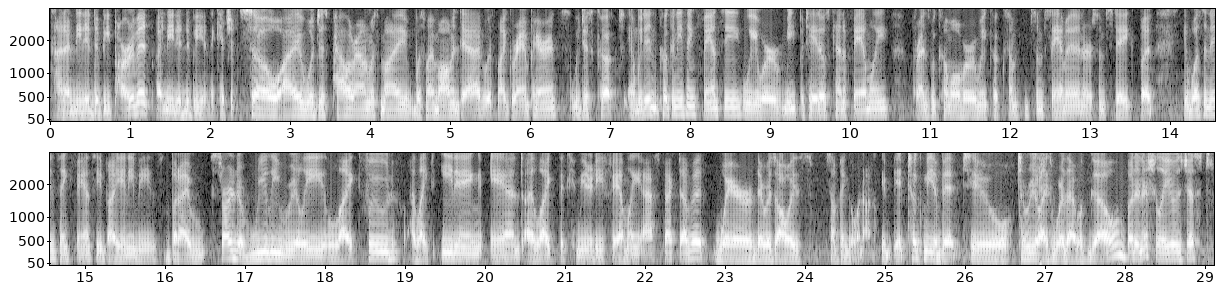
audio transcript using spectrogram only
kind of needed to be part of it, I needed to be in the kitchen. So I would just pal around with my with my mom and dad, with my grandparents. We just cooked, and we didn't cook anything fancy. We were meat potatoes kind of family. Friends would come over, and we cook some some salmon or some steak, but it wasn't anything fancy by any means. But I started to really, really like food. I liked eating, and I liked the community family aspect of it, where there was always something going on. It, it, took me a bit to to realize where that would go, but initially it was just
